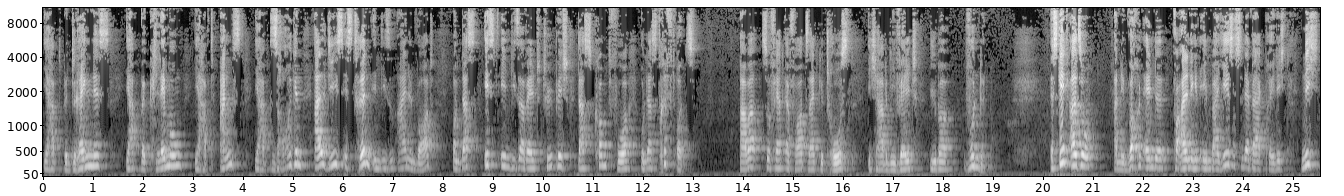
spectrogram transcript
ihr habt Bedrängnis, ihr habt Beklemmung, ihr habt Angst, ihr habt Sorgen. All dies ist drin in diesem einen Wort. Und das ist in dieser Welt typisch, das kommt vor und das trifft uns. Aber, so fährt er fort, seid getrost, ich habe die Welt überwunden. Es geht also an dem Wochenende, vor allen Dingen eben bei Jesus in der Bergpredigt, nicht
